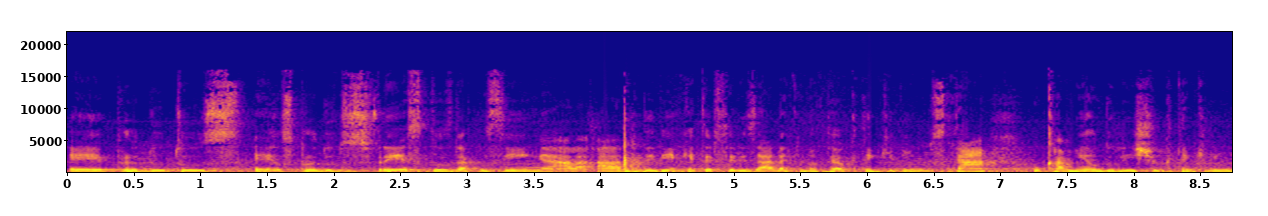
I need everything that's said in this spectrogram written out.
é, produtos, é, os produtos frescos da cozinha, a, a lavanderia que é terceirizada aqui no hotel que tem que vir buscar, o caminhão do lixo que tem que vir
